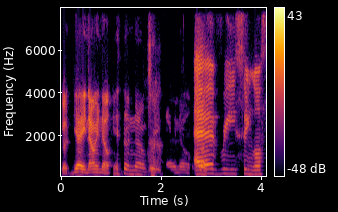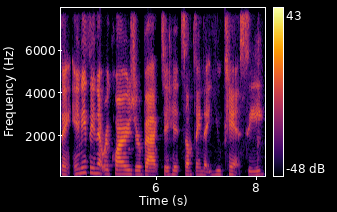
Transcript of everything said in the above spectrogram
Good. Yay! Now I know. no, great. Now I know. Oh, Every single thing, anything that requires your back to hit something that you can't see.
